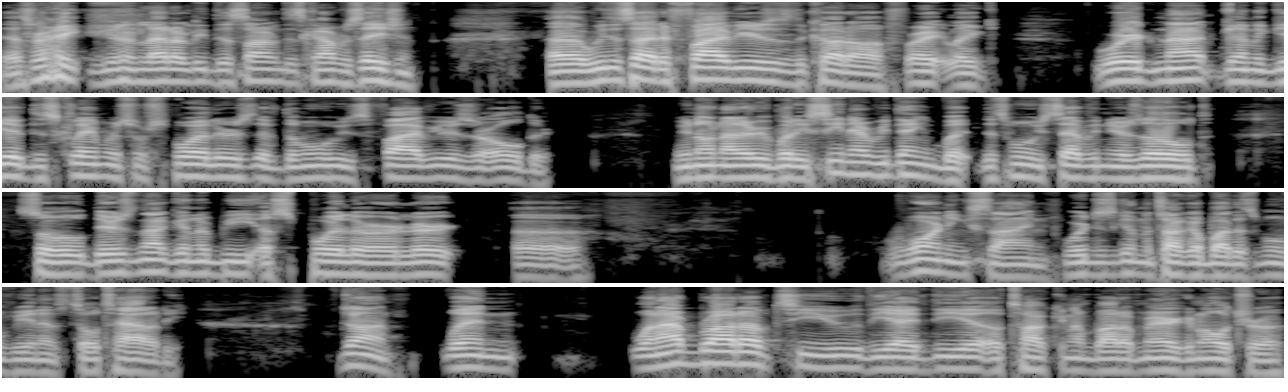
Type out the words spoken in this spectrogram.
That's right. Unilaterally disarmed this conversation. Uh, we decided five years is the cutoff, right? Like, we're not gonna give disclaimers for spoilers if the movie's five years or older. We know not everybody's seen everything, but this movie's seven years old, so there's not gonna be a spoiler alert uh warning sign. We're just gonna talk about this movie in its totality. John, when when I brought up to you the idea of talking about American Ultra,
